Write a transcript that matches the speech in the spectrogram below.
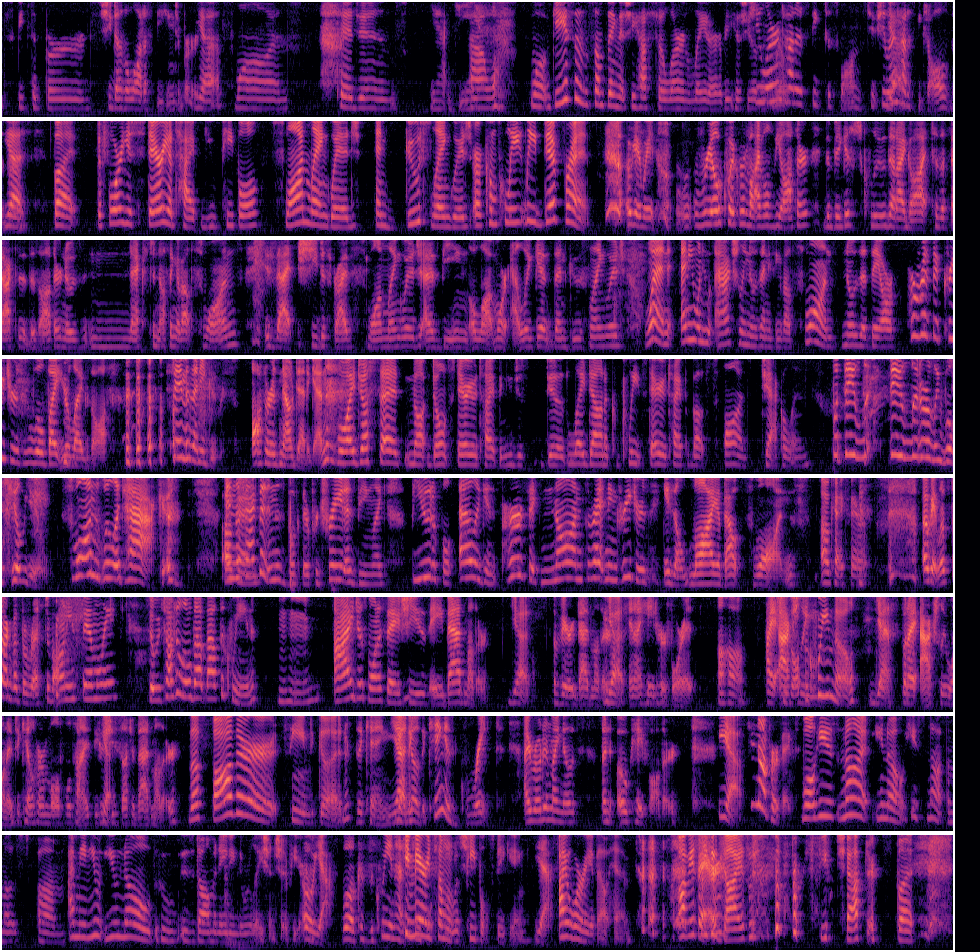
Speak to birds. She does a lot of speaking to birds. Yeah, swans, pigeons, Yeah, uh, geese. owls. Well, geese is something that she has to learn later because she She, learned really- how to speak to swans too. She learned Yeah. how to speak to all of the Yes. birds. But before you stereotype you people, swan language and goose language are completely different. okay, wait. R- real quick revival of the author. The biggest clue that I got to the fact that this author knows next to nothing about swans is that she describes swan language as being a lot more elegant than goose language. When anyone who actually knows anything about swans knows that they are horrific creatures who will bite your legs off. Same as any goose. Author is now dead again. Well, I just said not don't stereotype, and you just did a, lay down a complete stereotype about swans, Jacqueline. But they li- they literally will kill you. Swans will attack. And the fact that in this book they're portrayed as being like beautiful, elegant, perfect, non-threatening creatures is a lie about swans. Okay, fair. Okay, let's talk about the rest of Ani's family. So we've talked a little bit about the queen. mm-hmm. I just want to say she is a bad mother, Yes. a very bad mother. Yes. and I hate her for it. Uh huh. I She's actually also queen, though. Yes, but I actually wanted to kill her multiple times because Yes. she's such a bad mother. The father seemed good. The king. Yeah, Yeah, the- no, the king is great. I wrote in my notes an okay father. Yeah. He's not perfect. Well, he's not, you know, he's not the most um I mean, you you know who is dominating the relationship here. Oh yeah. Well, because the queen has He married someone with people speaking. Yes. I worry about him. Obviously Fair. he dies within the first few chapters, but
